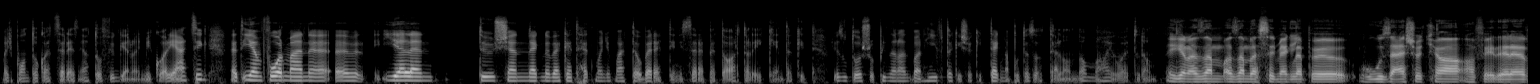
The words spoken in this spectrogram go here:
vagy pontokat szerezni, attól függően, hogy mikor játszik. Tehát ilyen formán jelent jelentősen megnövekedhet mondjuk Matteo Berettini szerepe tartalékként, akit az utolsó pillanatban hívtak, és akit tegnap utazott el Londonba, ha jól tudom. Igen, az nem, az nem lesz egy meglepő húzás, hogyha a Federer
